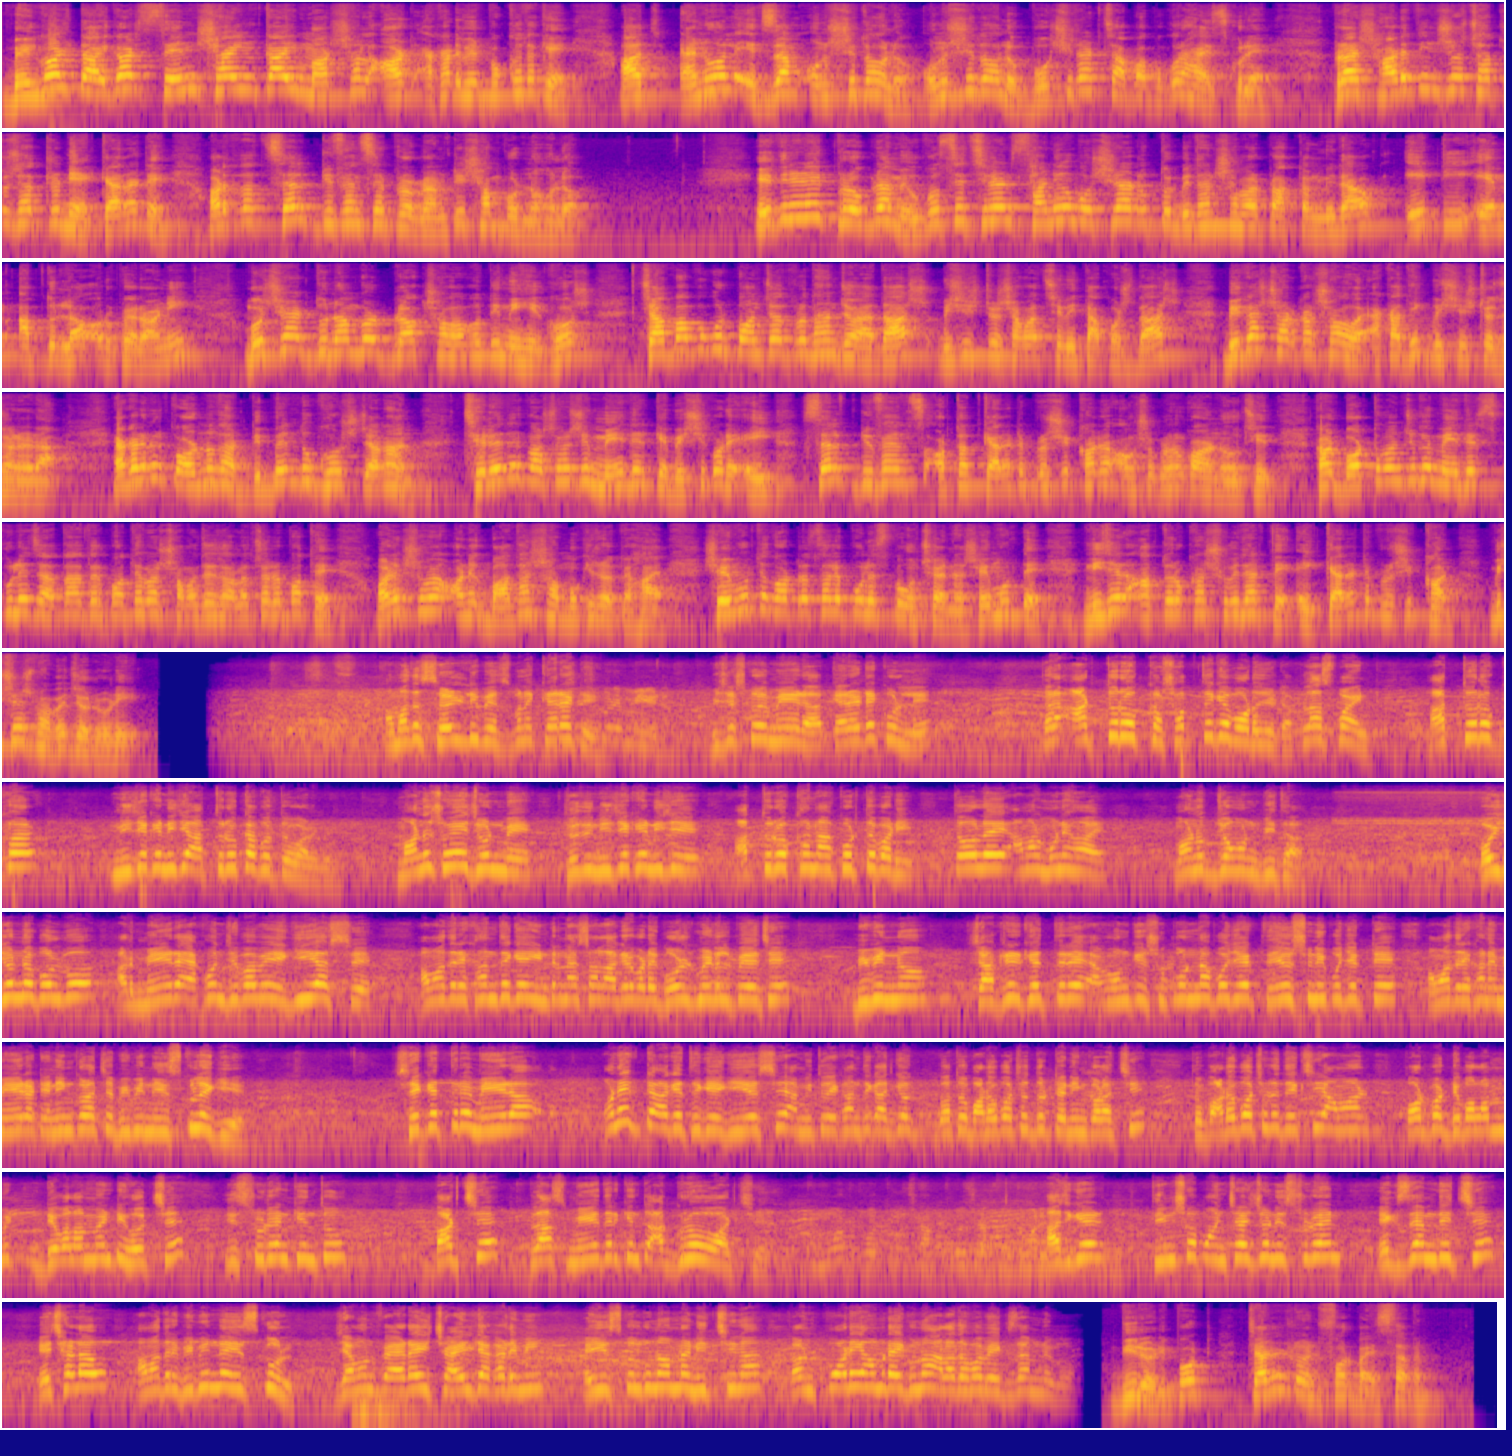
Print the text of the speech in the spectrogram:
Bengal tiger sunshine Kai martial art একাডেমির পক্ষ থেকে আজ অ্যানুয়াল এক্সাম অনুষ্ঠিত হলো। অনুষ্ঠিত হলো বসিরহাট চাপাপুকুর হাই স্কুলে। প্রায় সাড়ে তিনশো ছাত্রছাত্রী নিয়ে ক্যারাটে, অর্থাৎ সেলফ ডিফেন্সের প্রোগ্রামটি সম্পূর্ণ হলো। এদিনের এই প্রোগ্রামে উপস্থিত ছিলেন স্থানীয় বসিরহাট উত্তর বিধানসভার প্রাক্তন বিধায়ক এ টি এম আবদুল্লাহ ওরফে রনি, বসিরহাট দু নম্বর ব্লক সভাপতি মিহির ঘোষ, চাঁপাপুকুর পঞ্চায়েত প্রধান জয়া দাস, বিশিষ্ট সমাজসেবী তাপস দাস, বিকাশ সরকার সহ একাধিক বিশিষ্ট জনেরা। একাডেমির কর্ণধার দিব্যেন্দু ঘোষ জানান, ছেলেদের পাশাপাশি মেয়েদেরকে বেশি করে এই সেলফ ডিফেন্স অর্থাৎ ক্যারাটে প্রশিক্ষণে অংশগ্রহণ করানো উচিত। কারণ বর্তমান যুগে মেয়েদের স্কুলে যাতায়াতের পথে বা সমাজে চলাচলের পথে অনেক সময় অনেক বাধার সম্মুখীন হতে হয়। সেই মুহূর্তে ঘটনাস্থলে পুলিশ পৌঁছায় না। সেই মুহূর্তে নিজের আত্মরক্ষার সুবিধার্থে এই ক্যারাটে প্রশিক্ষণ বিশেষভাবে জরুরি। আমাদের সেলফ ডিফেন্স মানে ক্যারাটে। বিশেষ করে মেয়েরা। ক্যারাটে করলে তারা আত্মরক্ষা সব থেকে বড় যেটা প্লাস পয়েন্ট আত্মরক্ষা নিজেকে নিজে আত্মরক্ষা করতে পারবে। মানুষ হয়ে জন্মে যদি নিজেকে নিজে আত্মরক্ষা না করতে পারি তাহলে আমার মনে হয় মানব যেমন বৃথা। ওই জন্য বলব আর মেয়েরা এখন যেভাবে এগিয়ে আসছে আমাদের এখান থেকে ইন্টারন্যাশনাল আগের বারে গোল্ড মেডেল পেয়েছে। বিভিন্ন চাকরির ক্ষেত্রে এমনকি সুকন্যা প্রজেক্ট তেজস্বিনী প্রজেক্টে আমাদের এখানে মেয়েরা ট্রেনিং করাচ্ছে বিভিন্ন স্কুলে গিয়ে। সেক্ষেত্রে মেয়েরা অনেকটা আগে থেকে এগিয়ে এসছে। আমি তো এখান থেকে আজকে গত বারো বছর ধরে ট্রেনিং করাচ্ছি। তো বারো বছরে দেখছি আমার পরপর ডেভেলপমেন্ট ডেভেলপমেন্টই হচ্ছে। স্টুডেন্ট কিন্তু বাড়ছে প্লাস মেয়েদের কিন্তু আগ্রহ বাড়ছে। আজকের তিনশো পঞ্চাশ জন স্টুডেন্ট এক্সাম দিচ্ছে। এছাড়াও আমাদের বিভিন্ন স্কুল যেমন প্যারাই চাইল্ড একাডেমি, এই স্কুলগুলো আমরা নিচ্ছি না, কারণ পরে আমরা এগুলো আলাদাভাবে এক্সাম নেব। Bureau report, channel twenty four by seven.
